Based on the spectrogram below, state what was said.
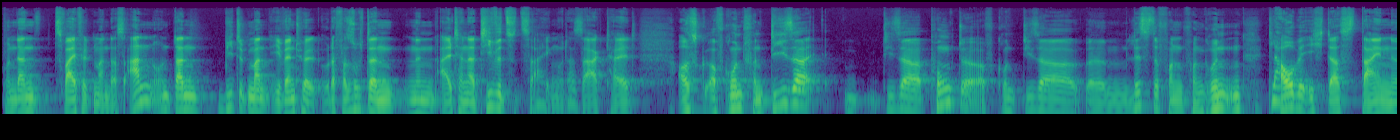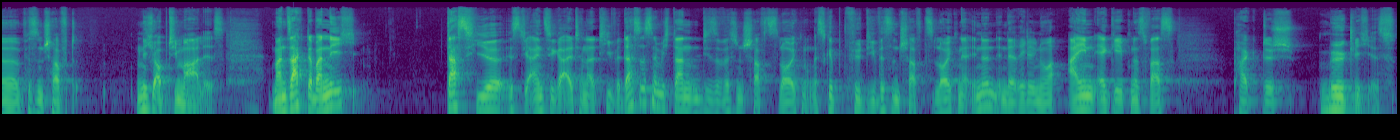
Und dann zweifelt man das an und dann bietet man eventuell oder versucht dann eine Alternative zu zeigen oder sagt halt, aus, aufgrund von dieser, dieser Punkte, aufgrund dieser ähm, Liste von, von Gründen, glaube ich, dass deine Wissenschaft nicht optimal ist. Man sagt aber nicht, das hier ist die einzige Alternative. Das ist nämlich dann diese Wissenschaftsleugnung. Es gibt für die WissenschaftleugnerInnen in der Regel nur ein Ergebnis, was praktisch möglich ist.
